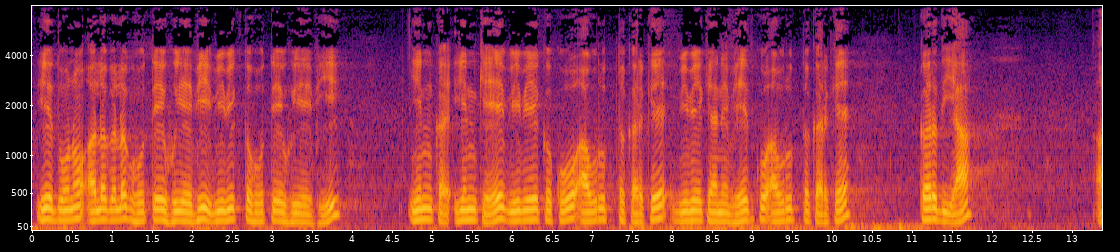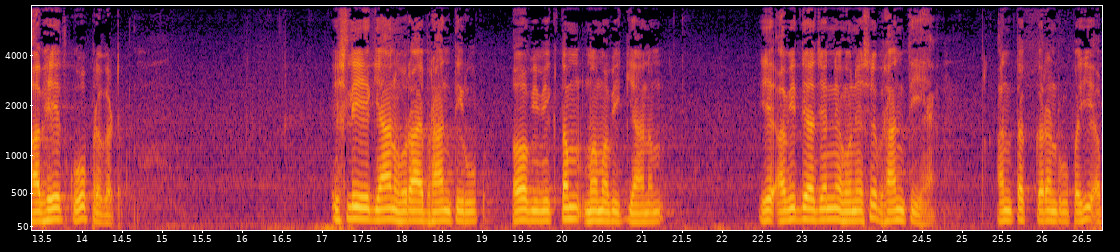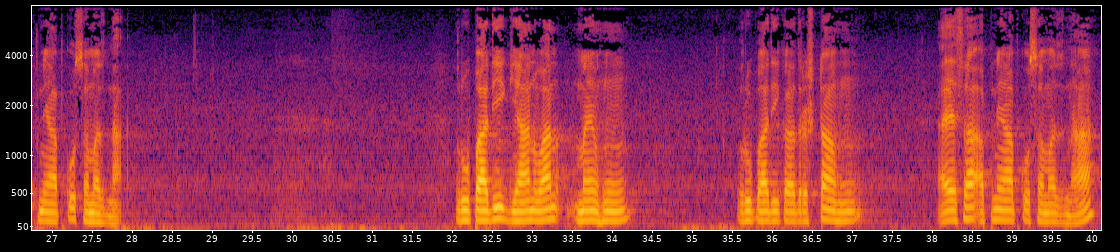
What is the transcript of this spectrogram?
ये दोनों अलग अलग होते हुए भी, विविक्त होते हुए भी, इनका, इनके विवेक को आवृत्त करके, विवेक यानी भेद को आवृत्त करके कर दिया, अभेद को प्रकट इसलिए ज्ञान हो रहा है भ्रांति रूप, अविविक्तम मम विज्ञानम। ये अविद्याजन्य होने से भ्रांति है, अंतकरण रूप ही अपने आप को समझना। रूपादि ज्ञानवान मैं हूँ, रूपादि का दृष्टा हूँ, ऐसा अपने आप को समझना,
